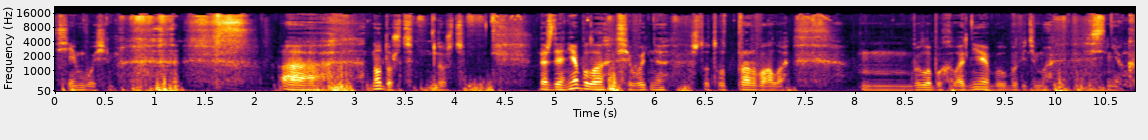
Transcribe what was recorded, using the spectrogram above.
7-8. А, но дождь, дождь. Дождя не было, сегодня что-то вот прорвало. Было бы холоднее, был бы, видимо, снег.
